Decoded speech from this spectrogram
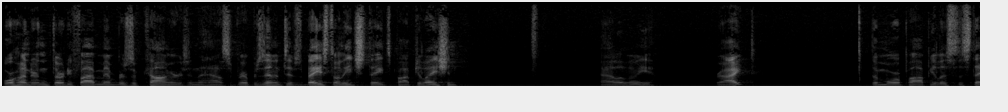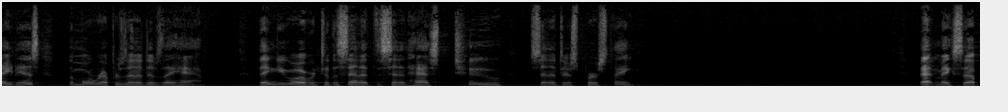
435 members of Congress in the House of Representatives based on each state's population. Hallelujah. Right? The more populous the state is, the more representatives they have. Then you go over to the Senate. The Senate has two senators per state. That makes up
